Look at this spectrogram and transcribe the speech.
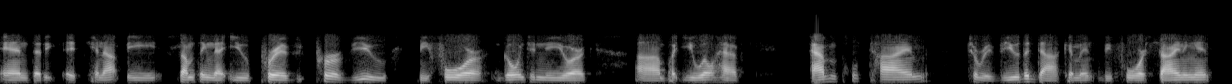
and that it, it cannot be something that you purview before going to New York, uh, but you will have ample time to review the document before signing it.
